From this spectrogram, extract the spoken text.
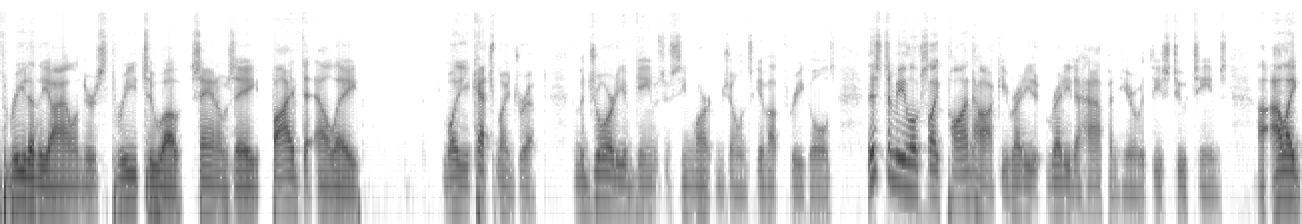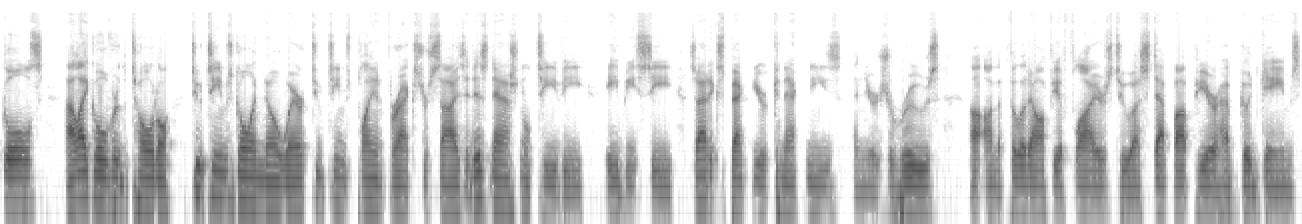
three to the Islanders, three to uh, San Jose, five to LA. Well, you catch my drift the majority of games we've seen Martin Jones give up three goals. This to me looks like pond hockey ready to, ready to happen here with these two teams. Uh, I like goals. I like over the total. Two teams going nowhere. Two teams playing for exercise. It is national TV, ABC. So I'd expect your Konecnys and your Giroux uh, on the Philadelphia Flyers to uh, step up here, have good games.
